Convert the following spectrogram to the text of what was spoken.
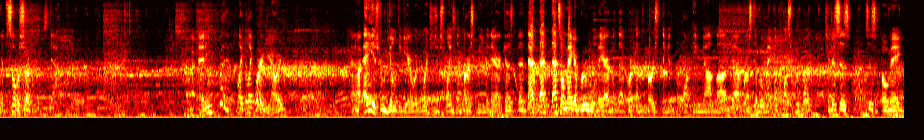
Yep, Silver Surfer is down. Uh, Eddie? Where, like, like, where are you going? Uh, Eddie is from Guilty Gear, which, which explains the burst meter there, because that, that that's Omega Rugal there, but the, of course the burst thing is blocking um, uh, the rest of Omega plus Rugal. So this is this is Omega,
